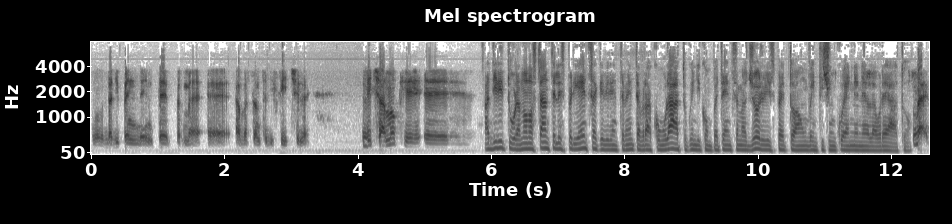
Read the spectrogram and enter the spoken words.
uh, da dipendente per me è abbastanza difficile. Diciamo che... Eh, Addirittura, nonostante l'esperienza che evidentemente avrà accumulato, quindi competenze maggiori rispetto a un 25enne neolaureato? Beh,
